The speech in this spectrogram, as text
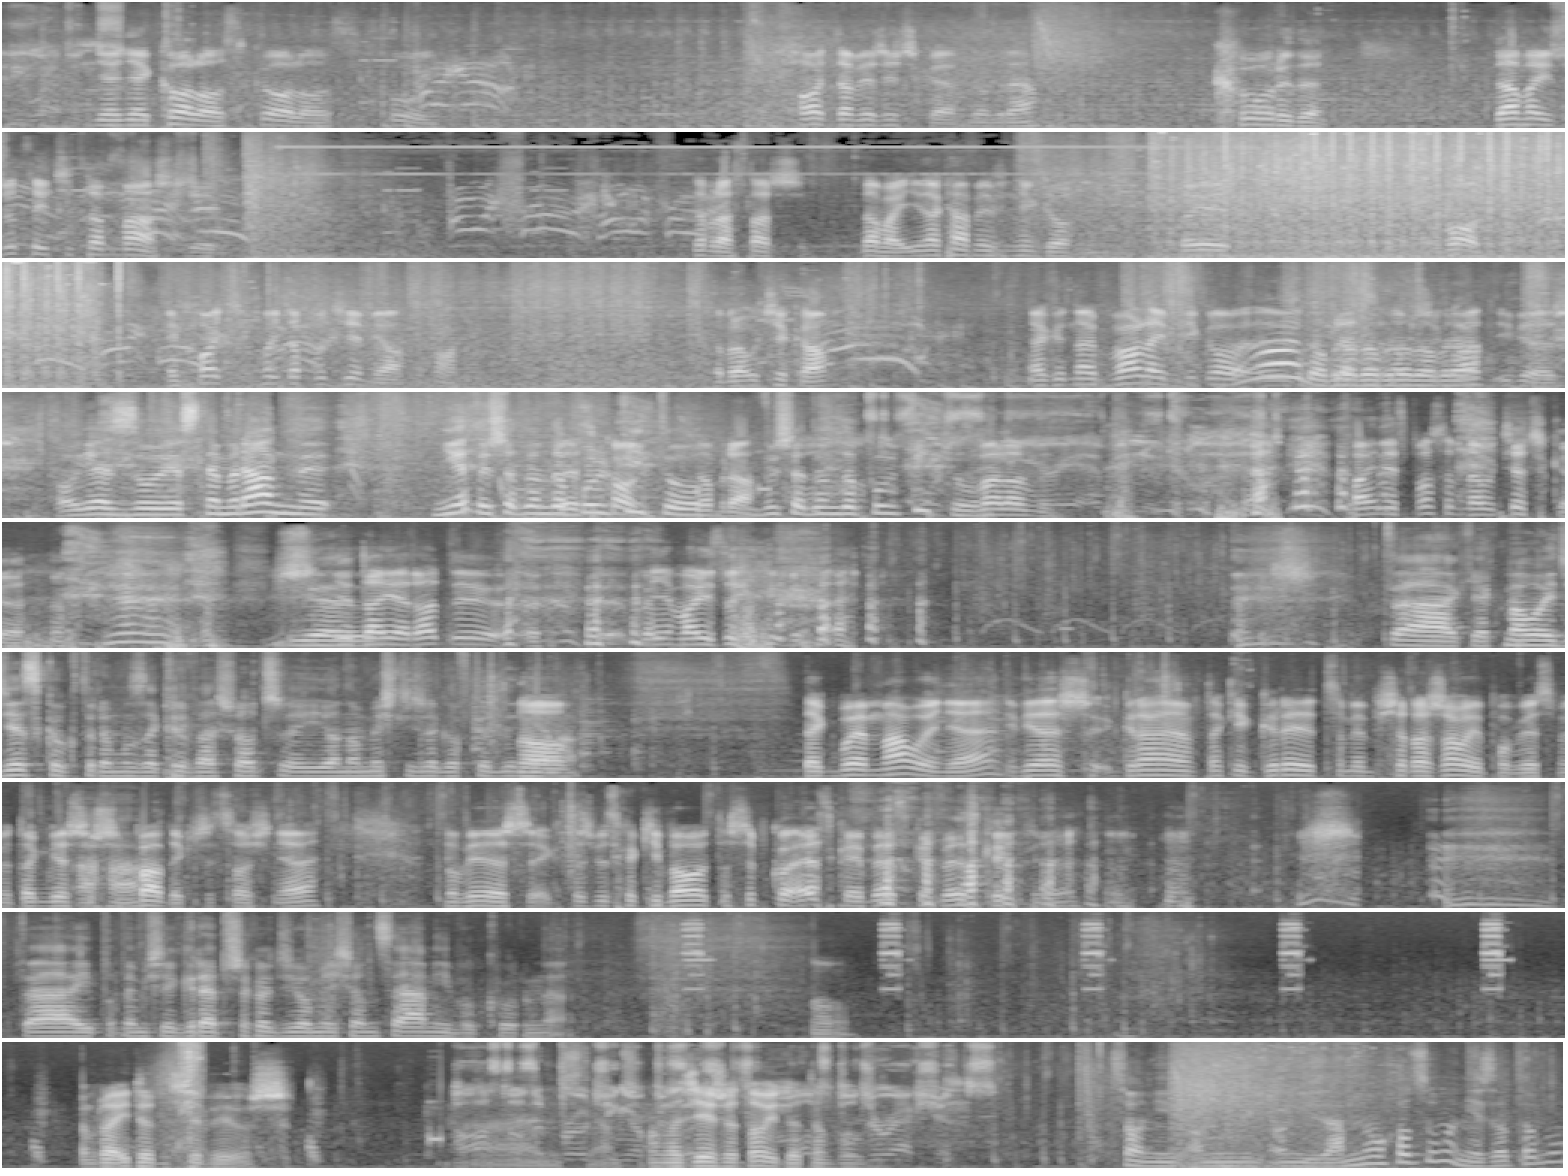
Nie, nie, kolos, kolos. Chuj. Chodź za wieżyczkę. Dobra. Kurde. Dawaj, rzucaj czy tam masz, ty. Dobra, starczy. Dawaj, i nakamy w niego. To jest... Bot. Ej, chodź, chodź do podziemia. Fuck. Dobra, uciekam. Jak nawalaj w niego... A, e, dobra, dobra, dobra. I wiesz, O Jezu, jestem ranny! Nie, wyszedłem do skok, pulpitu! dobra. Wyszedłem do pulpitu! zwalony. Fajny sposób na ucieczkę. Je... Nie daje rady e, minimalizuję grę. Tak, jak małe dziecko, któremu zakrywasz oczy i ono myśli, że go wtedy nie No. ma. Jak byłem mały, nie? I wiesz, grałem w takie gry, co mnie przerażały powiedzmy, tak wiesz, Aha. przypadek czy coś, nie? No wiesz, jak coś wyskakiwało, to szybko escape, escape, escape, nie? Tak, i potem się grę przechodziło miesiącami, bo kurna. No. Dobra, idę do ciebie już. Your Mam nadzieję, że dojdę tam, directions. Co, oni, oni, oni za mną chodzą, a nie za tobą?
